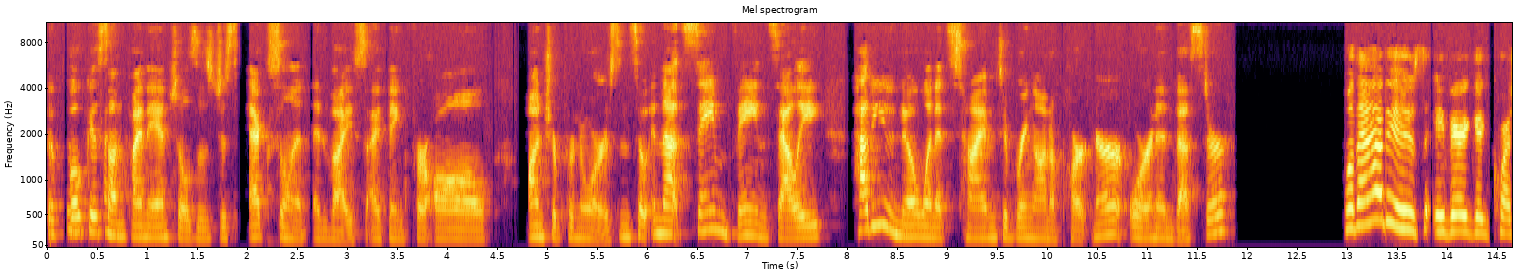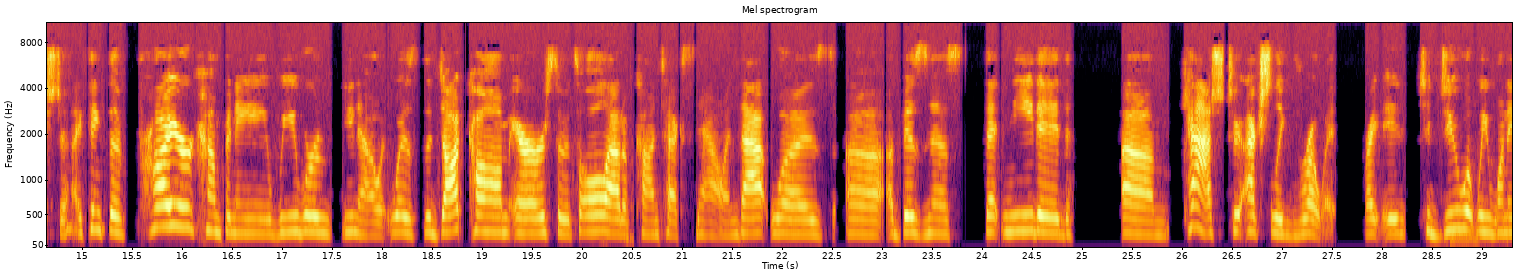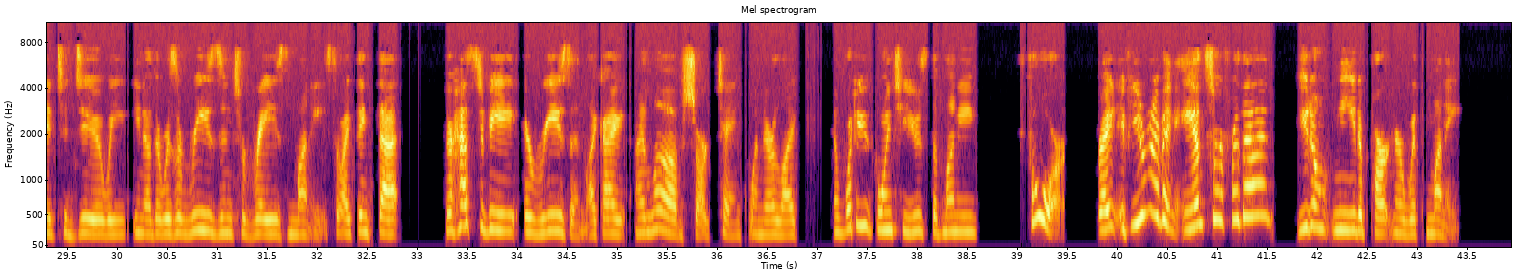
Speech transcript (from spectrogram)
The focus on financials is just excellent advice, I think, for all entrepreneurs. And so, in that same vein, Sally, how do you know when it's time to bring on a partner or an investor? Well, that is a very good question. I think the prior company, we were, you know, it was the dot com era, so it's all out of context now. And that was uh, a business that needed um, cash to actually grow it, right? It, to do what we wanted to do, we, you know, there was a reason to raise money. So I think that there has to be a reason. Like I, I love Shark Tank when they're like, and what are you going to use the money for? Right? If you don't have an answer for that, you don't need a partner with money,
